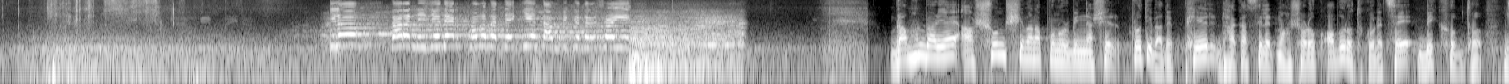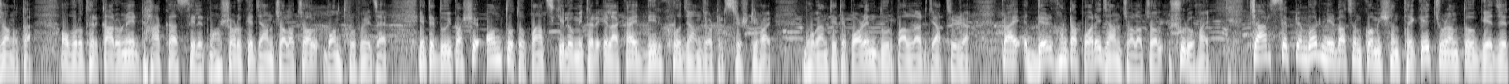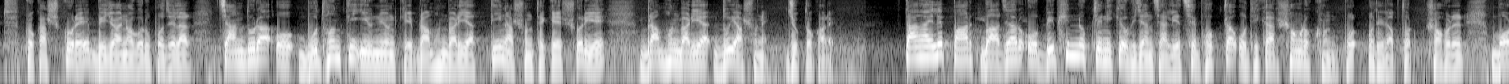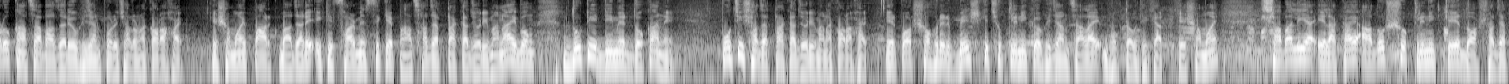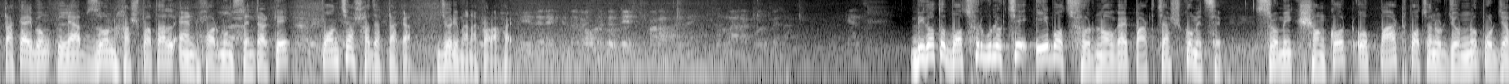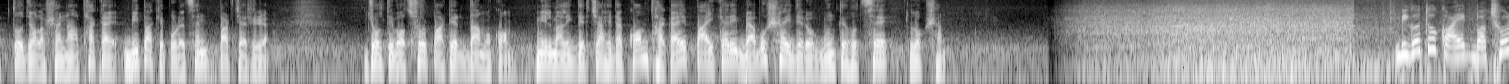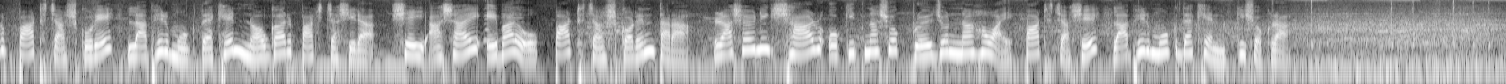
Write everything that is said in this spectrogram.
তারা নিজেদের ক্ষমতা দেখিয়ে দাম বিক্রেতার সঙ্গে ব্রাহ্মণবাড়িয়ায় আসন সীমানা পুনর্বিন্যাসের প্রতিবাদে ফের ঢাকা সিলেট মহাসড়ক অবরোধ করেছে বিক্ষুব্ধ জনতা। অবরোধের কারণে ঢাকা সিলেট মহাসড়কে যান চলাচল বন্ধ হয়ে যায়। এতে দুই পাশে অন্তত পাঁচ কিলোমিটার এলাকায় দীর্ঘ যানজটের সৃষ্টি হয়। ভোগান্তিতে পড়েন দূরপাল্লার যাত্রীরা। প্রায় দেড় ঘণ্টা পরে যান চলাচল শুরু হয়। চার সেপ্টেম্বর নির্বাচন কমিশন থেকে চূড়ান্ত গেজেট প্রকাশ করে বিজয়নগর উপজেলার চান্দুরা ও বুধন্তি ইউনিয়নকে ব্রাহ্মণবাড়িয়া তিন আসন থেকে সরিয়ে ব্রাহ্মণবাড়িয়া দুই আসনে যুক্ত করে। টাঙ্গাইলে পার্ক বাজার ও বিভিন্ন ক্লিনিকে অভিযান চালিয়েছে ভোক্তা অধিকার সংরক্ষণ অধিদপ্তর। শহরের বড় কাঁচা বাজারে অভিযান পরিচালনা করা হয়। এ সময় পার্ক বাজারে একটি ফার্মেসিকে পাঁচ হাজার টাকা জরিমানা এবং দুটি ডিমের দোকানে পঁচিশ হাজার টাকা জরিমানা করা হয়। এরপর শহরের বেশ কিছু ক্লিনিকে অভিযান চালায় ভোক্তা অধিকার। এ সময় সাবালিয়া এলাকায় আদর্শ ক্লিনিককে দশ হাজার টাকা এবং ল্যাবজোন হাসপাতাল অ্যান্ড হরমোন সেন্টারকে পঞ্চাশ হাজার টাকা জরিমানা করা হয়। বিগত বছরগুলোর চেয়ে এবছর নওগাঁয় পাট চাষ কমেছে। শ্রমিক সংকট ও পাট পচানোর জন্য পর্যাপ্ত জলাশয় না থাকায় বিপাকে পড়েছেন পাট চাষিরা। চলতি বছর পাটের দামও কম। মিল মালিকদের চাহিদা কম থাকায় পাইকারি ব্যবসায়ীদেরও গুনতে হচ্ছে লোকসান। বিগত কয়েক বছর পাট চাষ করে লাভের মুখ দেখেন নওগাঁর পাট চাষিরা। সেই আশায় এবারও পাট চাষ করেন তারা। রাসায়নিক সার ও কীটনাশক প্রয়োজন না হওয়ায় পাট চাষে লাভের মুখ দেখেন কৃষকরা।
